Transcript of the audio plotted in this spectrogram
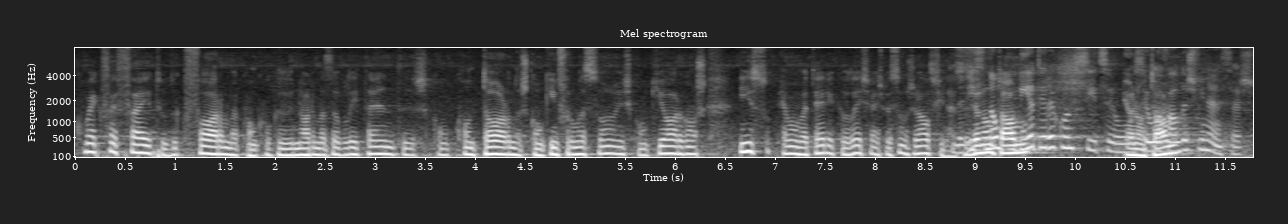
Como é que foi feito? De que forma? Com que normas habilitantes? Com que contornos? Com que informações? Com que órgãos? Isso é uma matéria que eu deixo à Inspeção-Geral de Finanças. Mas isso eu não, não tomo, podia ter acontecido sem o, seu aval das finanças.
